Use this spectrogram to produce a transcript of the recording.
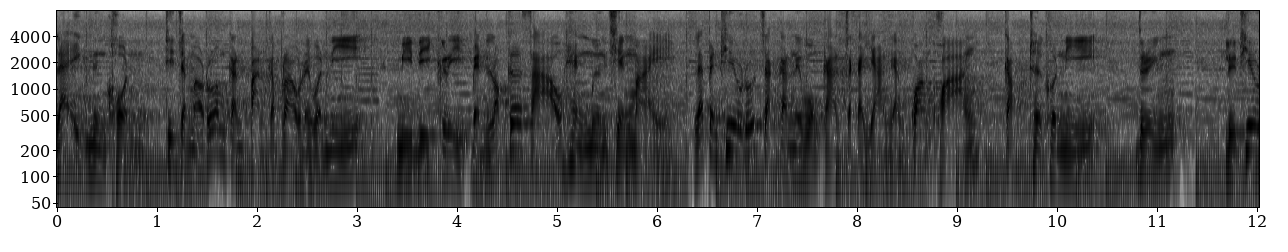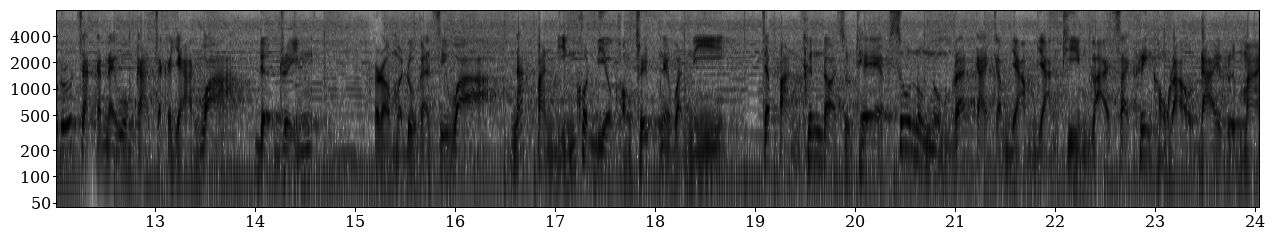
และอีกหนึ่งคนที่จะมาร่วมกันปั่นกับเราในวันนี้ มีดีกรีเป็นล็อกเกอร์สาวแห่งเมืองเชียงใหม่ และเป็นที่รู้จักกันในวงการจักรยานอย่างกว้างขวาง กับเธอคนนี้ดริงหรือที่รู้จักกันในวงการจักรยานว่าเดอะดริงเรามาดูกันสิว่า นักปั่นหญิงคนเดียวของทริปในวันนี้ จะปั่นขึ้นดอยสุเทพ สู้หนุ่มๆร่างกายกำยำอย่างทีมไลฟ์ไซคลิงของเราได้หรือไม่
